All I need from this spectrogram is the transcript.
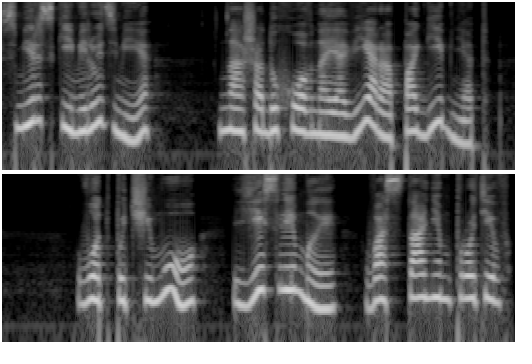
с мирскими людьми, наша духовная вера погибнет. Вот почему, если мы восстанем против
